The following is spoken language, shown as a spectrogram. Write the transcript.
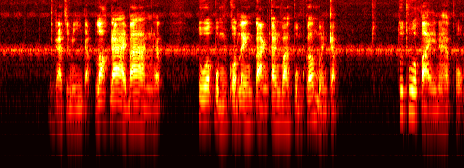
ๆก็อาจจะมีแบบลอกได้บ้างนะครับ ตัวปุ่มกดอะไรต่างการวางปุ่มก็เหมือนกับทั่วๆไปนะครับผม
